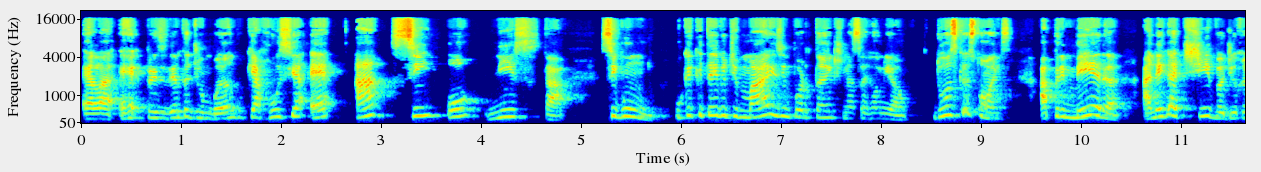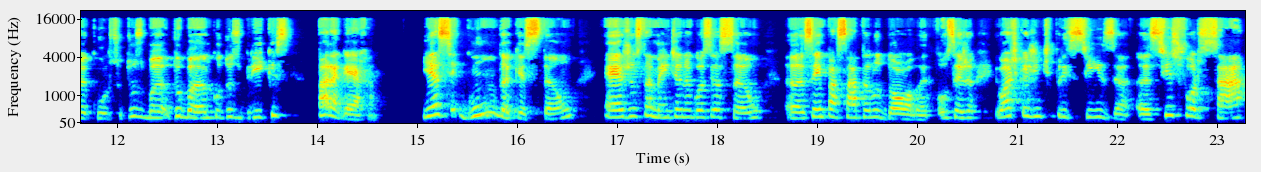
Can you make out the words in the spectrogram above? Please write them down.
ela é presidenta de um banco que a Rússia é acionista. Segundo, o que, que teve de mais importante nessa reunião? Duas questões. A primeira, a negativa de recurso dos, do banco dos BRICS para a guerra. E a segunda questão é justamente a negociação uh, sem passar pelo dólar. Ou seja, eu acho que a gente precisa uh, se esforçar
